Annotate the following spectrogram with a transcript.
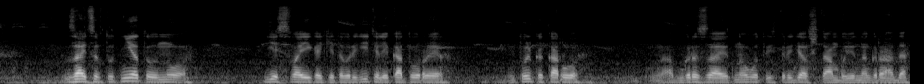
Зайцев тут нету, но есть свои какие-то вредители, которые не только кору обгрызают, но вот и вредят штамбы винограда.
